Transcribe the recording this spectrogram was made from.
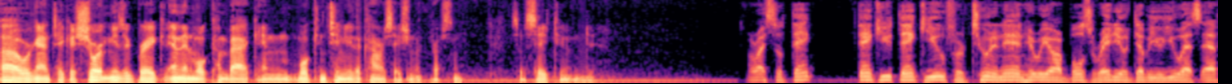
Uh, we're going to take a short music break, and then we'll come back and we'll continue the conversation with Preston. So stay tuned. all right, so thank thank you, thank you for tuning in. Here we are, Bulls Radio, WUSF,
